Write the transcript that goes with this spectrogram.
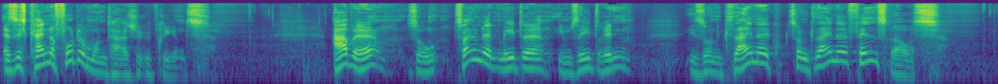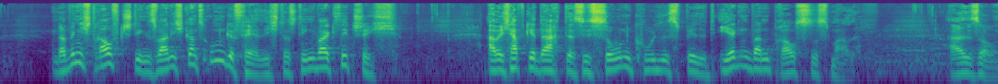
Es ist keine Fotomontage übrigens. Aber so 200 Meter im See drin ist so ein kleiner, guckt so ein kleiner Fels raus. Und da bin ich draufgestiegen. Es war nicht ganz ungefährlich, das Ding war klitschig. Aber ich habe gedacht, das ist so ein cooles Bild. Irgendwann brauchst du es mal. Also,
